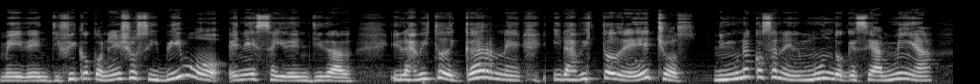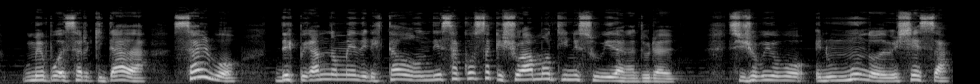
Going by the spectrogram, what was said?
me identifico con ellos y vivo en esa identidad. Y las visto de carne y las visto de hechos. Ninguna cosa en el mundo que sea mía me puede ser quitada, salvo despegándome del estado donde esa cosa que yo amo tiene su vida natural. Si yo vivo en un mundo de belleza,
